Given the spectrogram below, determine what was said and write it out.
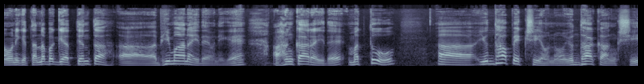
ಅವನಿಗೆ ತನ್ನ ಬಗ್ಗೆ ಅತ್ಯಂತ ಅಭಿಮಾನ ಇದೆ ಅವನಿಗೆ, ಅಹಂಕಾರ ಇದೆ, ಮತ್ತು ಯುದ್ಧಾಪೇಕ್ಷಿ ಅವನು, ಯುದ್ಧಾಕಾಂಕ್ಷಿ.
